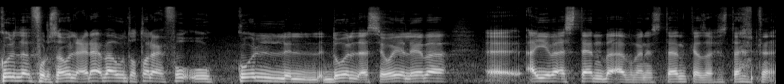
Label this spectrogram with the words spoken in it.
كل ده الفرس. اول العراق بقى وانت طالع فوق وكل الدول الآسيوية اللي هي بقى آه، أي بقى ستان بقى أفغانستان كازاخستان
